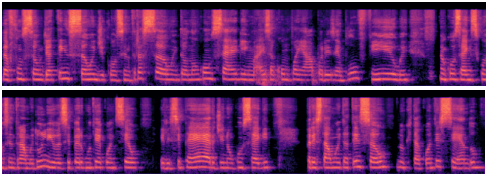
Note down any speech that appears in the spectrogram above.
da função de atenção e de concentração, então não conseguem mais acompanhar, por exemplo, um filme, não conseguem se concentrar muito no livro. Você pergunta o que aconteceu, ele se perde, não consegue prestar muita atenção no que está acontecendo,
